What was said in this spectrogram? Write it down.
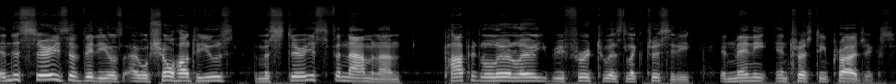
In this series of videos I will show how to use the mysterious phenomenon popularly referred to as electricity in many interesting projects.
